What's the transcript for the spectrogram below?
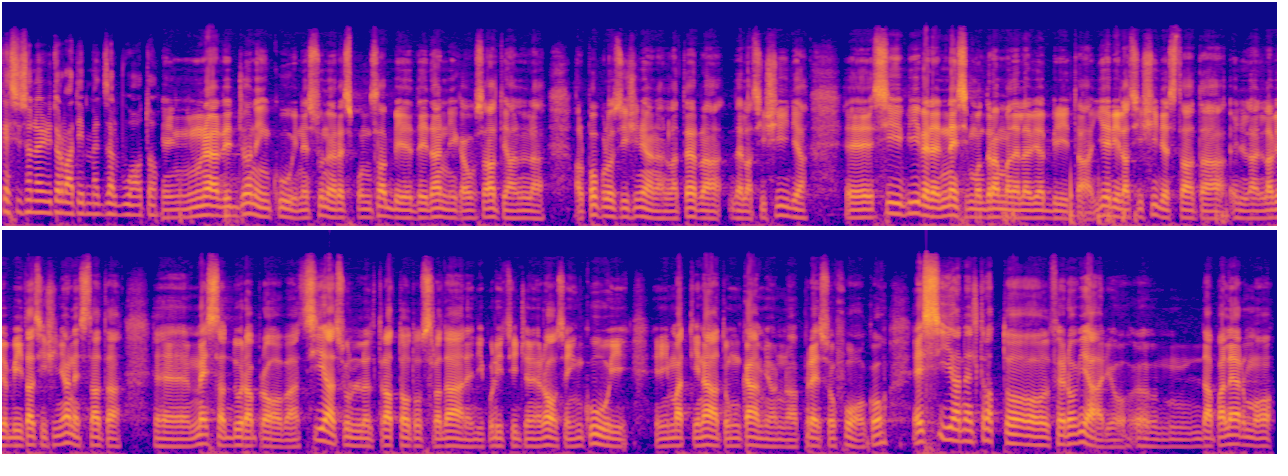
che si sono ritrovati in mezzo al vuoto. In una regione in cui nessuno è responsabile dei danni causati al, al popolo siciliano, alla terra della Sicilia, eh, si vive l'ennesimo dramma della viabilità. Ieri la, stata, la, la viabilità siciliana è stata eh, messa a dura prova, sia sul tratto autostradale di Polizia Generosa in cui in mattinato un camion ha preso fuoco e sia nel tratto ferroviario ehm, da Palermo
